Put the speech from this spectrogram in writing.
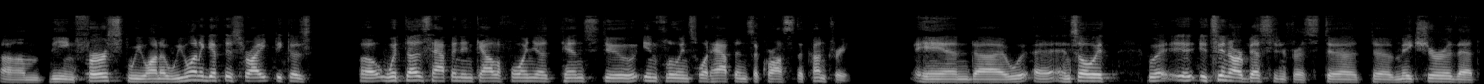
um, being first. We want to we want to get this right because uh, what does happen in California tends to influence what happens across the country. And, uh, uh, and so it, it's in our best interest to, to make sure that,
